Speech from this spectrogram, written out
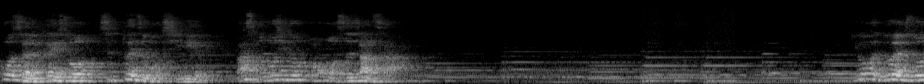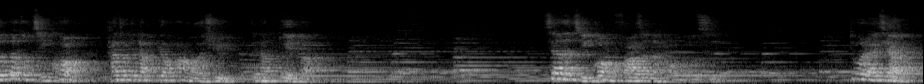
过程可以说是对着我洗脸，把什么东西都往我身上撒。有很多人说那种情况，他就跟他飙骂回去，跟他对骂。这样的情况发生了好多次，对我来讲。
